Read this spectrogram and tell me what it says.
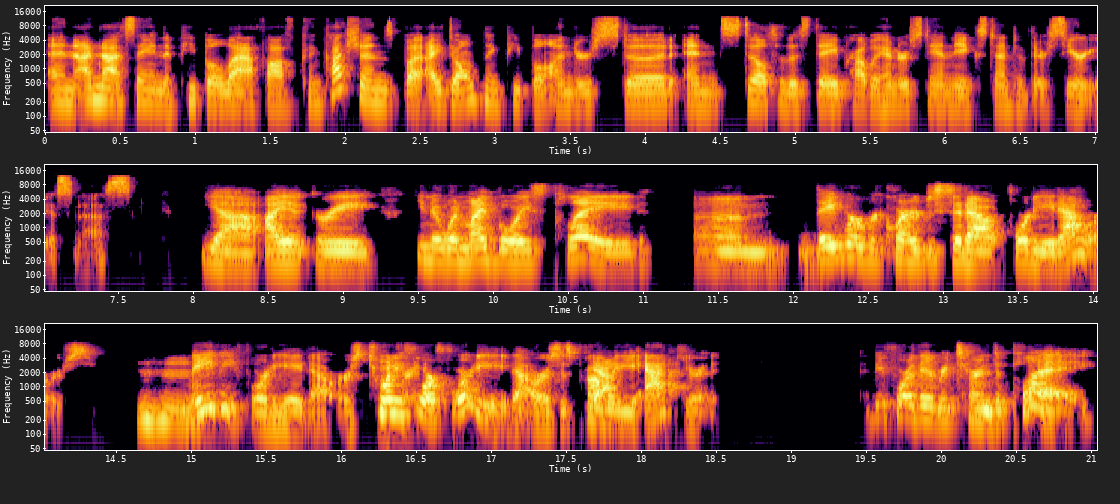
And I'm not saying that people laugh off concussions, but I don't think people understood and still to this day probably understand the extent of their seriousness. Yeah, I agree. You know, when my boys played, um, they were required to sit out 48 hours, mm-hmm. maybe 48 hours, 24, right. 48 hours is probably yeah. accurate before they returned to play.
